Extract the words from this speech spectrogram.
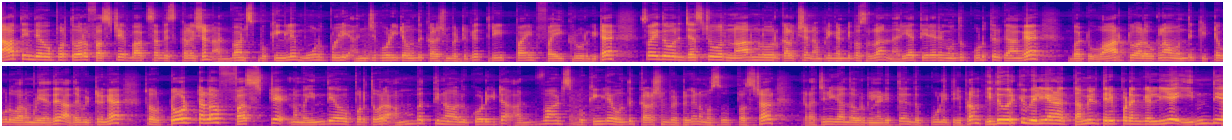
நார்த் இந்தியாவை பொறுத்தவரை first day box office collection advance புக்கிங்லேயே மூணு புள்ளி அஞ்சு கோடிகிட்ட வந்து கலெக்ஷன் பெற்றிருக்கு த்ரீ பாயிண்ட் ஃபைவ் க்ரோர் கிட்ட. ஸோ இது ஒரு ஜஸ்ட் ஒரு நார்மல் ஒரு கலெக்ஷன் அப்படின்னு கண்டிப்பாக சொல்லலாம். நிறைய திரையரங்க வந்து கொடுத்துருக்காங்க. பட் வார் டூ அளவுக்குலாம் வந்து கிட்ட கூட வர முடியாது. அதை விட்டுருங்க. ஸோ டோட்டலாக ஃபஸ்ட்டே நம்ம இந்தியாவை பொறுத்தவரை ஐம்பத்தி நாலு கோடி கிட்ட அட்வான்ஸ் புக்கிங்லேயே வந்து கலெக்ஷன் பெற்றிருக்கு நம்ம சூப்பர் ஸ்டார் ரஜினிகாந்த் அவர்கள் நடித்த இந்த கூலி திரைப்படம். இது வரைக்கும் வெளியான தமிழ் திரைப்படங்கள்லேயே இந்திய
